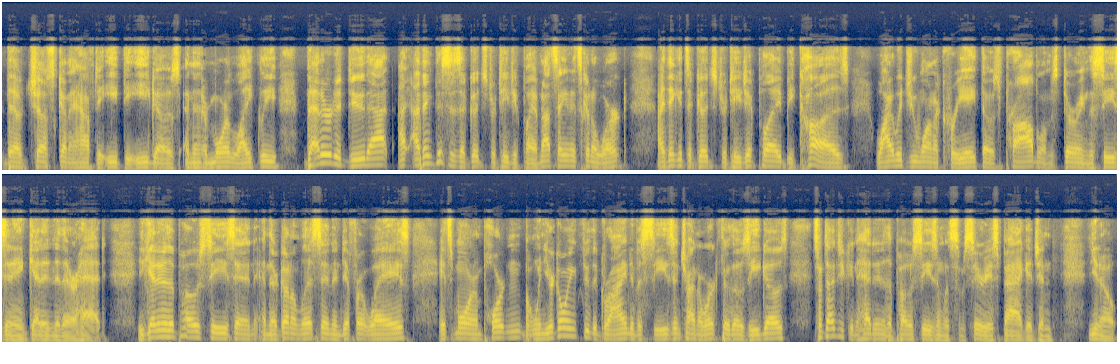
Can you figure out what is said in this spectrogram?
They're just going to have to eat the egos, and they're more likely better to do that. I, I think this is a good strategic play. I'm not saying it's going to work. I think it's a good strategic play because why would you want to create those problems during the season and get into their head? You get into the postseason, and they're going to listen in different ways. It's more important. But when you're going through the grind of a season, trying to work through those egos, sometimes you can head into the postseason with some serious baggage. And you know,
